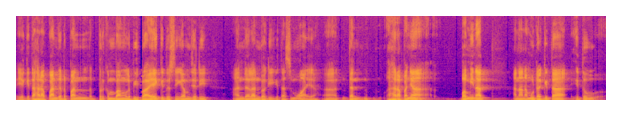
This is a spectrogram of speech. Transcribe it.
ya kita harapkan ke depan berkembang lebih baik gitu sehingga menjadi andalan bagi kita semua ya. Uh, dan harapannya peminat anak-anak muda kita itu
